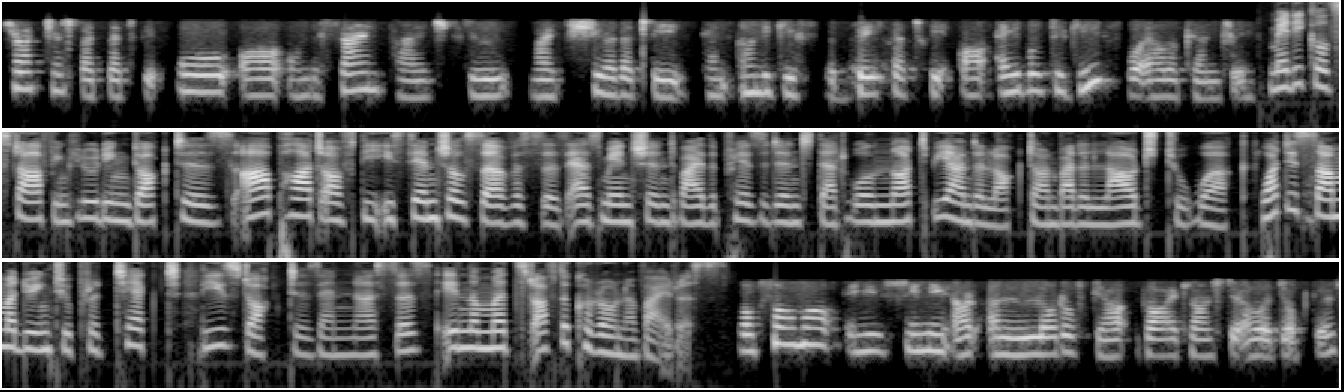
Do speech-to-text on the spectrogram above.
structures, but that we all are on the same page to make sure that we can only give the best that we are able to give for our country. Medical staff, including doctors, are part of the essential services, as mentioned by the President, that will not be under lockdown but allowed to work. What is SAMA doing to protect these doctors and nurses in the midst of the coronavirus? Well, SAMA is sending out a lot of gu- guidelines to our doctors,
